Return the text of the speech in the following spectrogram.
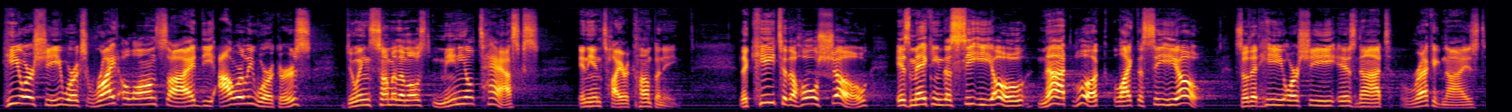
He or she works right alongside the hourly workers doing some of the most menial tasks in the entire company. The key to the whole show is making the CEO not look like the CEO so that he or she is not recognized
